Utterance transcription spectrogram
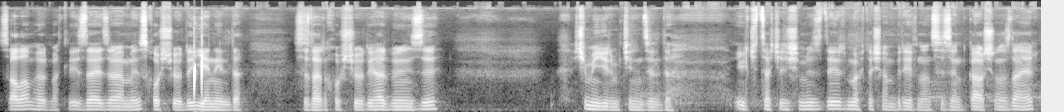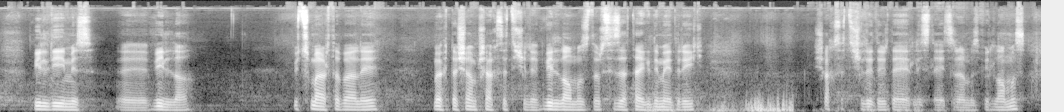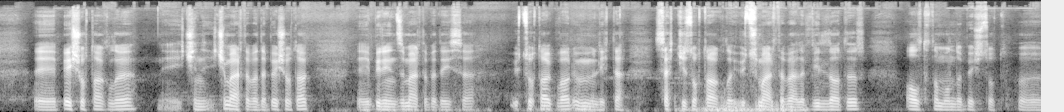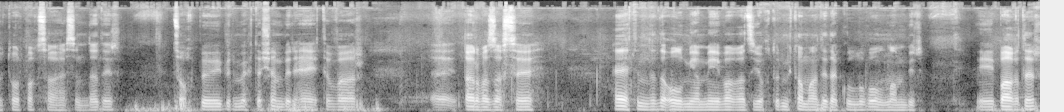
Salam, hörmətli izləyicilərimiz, xoş gördük yeni ildə. Sizləri xoş gördük hər birinizi. 2022-ci ildə ilk çəkilişimizdir. Möhtəşəm bir evlə sizin qarşınızdayıq. Bildiyimiz e, villa 3 mərtəbəli möhtəşəm şəxsi tikili villamızdır. Sizə təqdim edirik. Şəxsi tikilidir dəyərli izləyicilərimiz villamız. 5 otaqlı, 2 2 mərtəbədə 5 otaq, e, birinci mərtəbədə isə 3 otaq var. Ümumilikdə 8 otaqlı, 3 mərtəbəli villadır. 6,5 sot e, torpaq sahəsindədir. Çox böyük bir möhtəşəm bir həyəti var. E, darvazası, həyətində də olmayan meyvə ağacı yoxdur. Mütəmadi də qulluq olunan bir e, bağdır.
